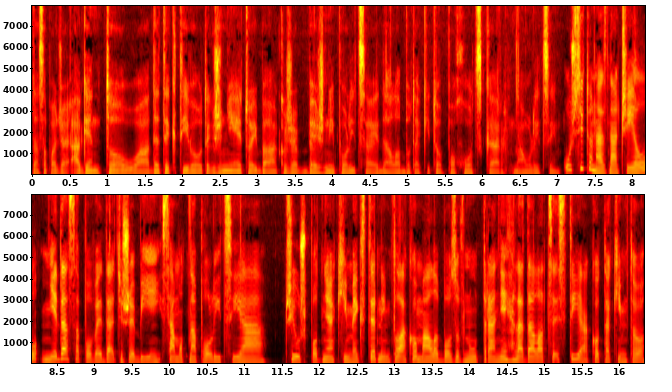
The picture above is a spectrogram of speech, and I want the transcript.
dá sa povedať, aj agentov a detektívov, takže nie je to iba akože bežný policajt alebo takýto pochôdzkar na ulici. Už si to naznačil, nedá sa povedať, že by samotná polícia či už pod nejakým externým tlakom alebo zvnútra nehľadala cesty, ako takýmto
